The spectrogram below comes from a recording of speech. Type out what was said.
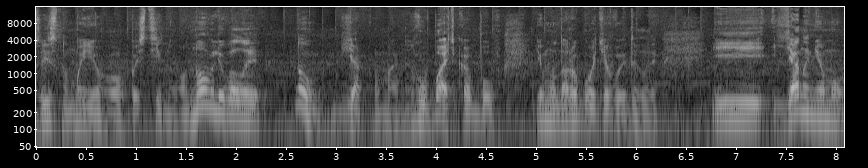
Звісно, ми його постійно оновлювали. Ну, як у мене, у батька був, йому на роботі видали. І я на ньому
